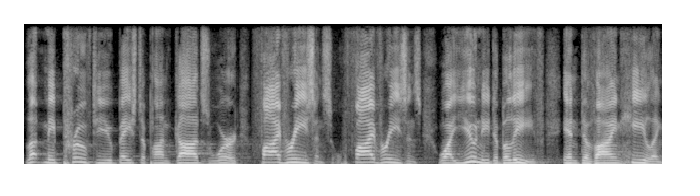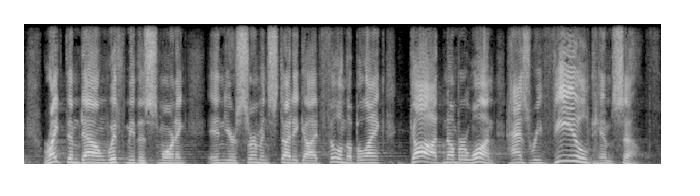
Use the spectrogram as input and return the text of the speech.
Let me prove to you, based upon God's word, five reasons, five reasons why you need to believe in divine healing. Write them down with me this morning in your sermon study guide. Fill in the blank. God, number one, has revealed himself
